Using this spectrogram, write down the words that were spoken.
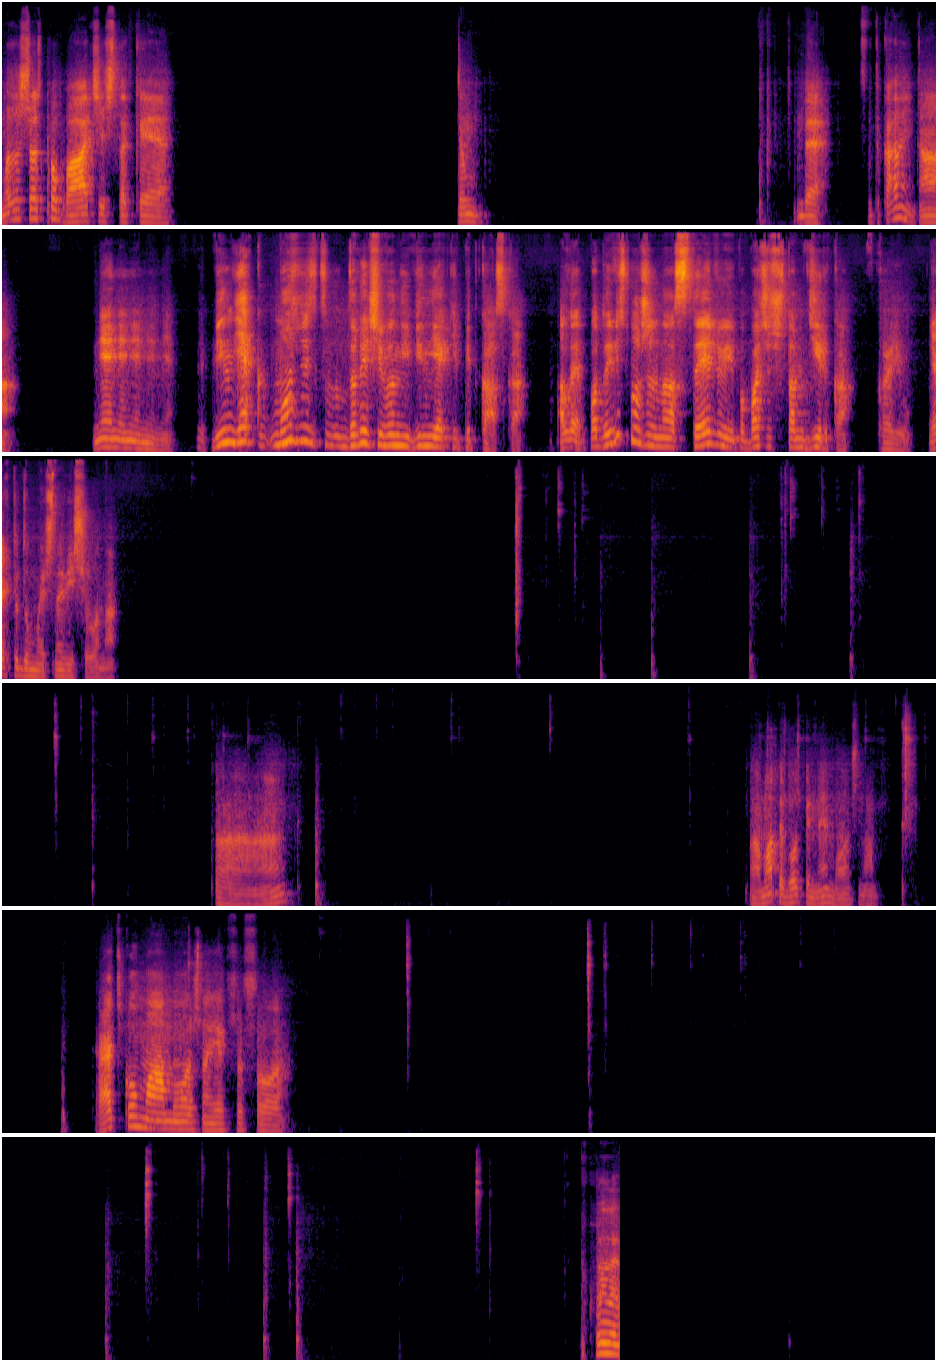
Може щось побачиш таке. Там... Де? Це тканий? А. Ні-ні-ні-ні-ні. Він як. Може, до речі, він, він як і підказка. Але подивись, може, на стелю і побачиш, що там дірка в краю. Як ти думаєш, навіщо вона? Так. Ламати блоки не можна. Крадькома можна, якщо що.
